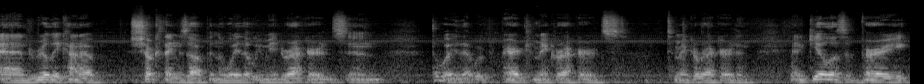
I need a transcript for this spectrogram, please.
and really kind of shook things up in the way that we made records and the way that we prepared to make records, to make a record. And, and Gil is a very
